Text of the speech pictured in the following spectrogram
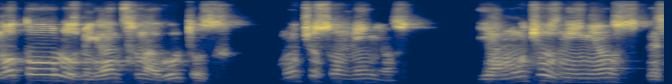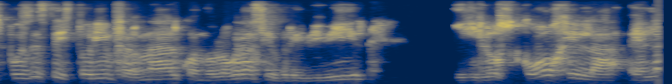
No todos los migrantes son adultos, muchos son niños. Y a muchos niños, después de esta historia infernal, cuando logran sobrevivir y los coge la, el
